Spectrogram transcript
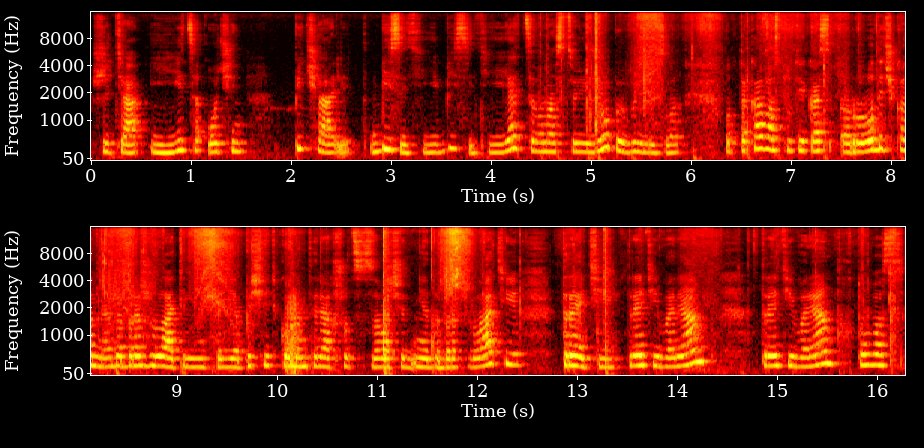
життя, і її це очень печалить, бісить її, бісить її. Як це вона з цієї жопи вилізла? От така у вас тут якась родичка недоброжелательниця є. Пишіть в коментарях, що це за ваші недоброжелаті. Третій, третій варіант. Третій варіант, хто вас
